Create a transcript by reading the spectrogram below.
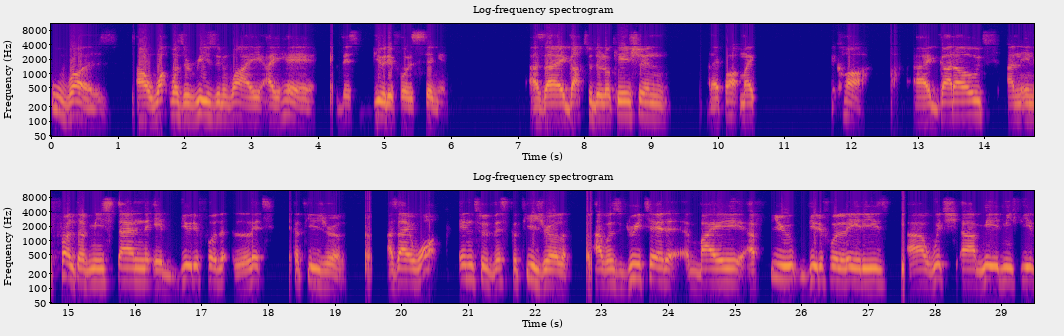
who was or what was the reason why I hear this beautiful singing. As I got to the location, and I parked my car. I got out, and in front of me stand a beautiful lit cathedral. As I walked into this cathedral, I was greeted by a few beautiful ladies, uh, which uh, made me feel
